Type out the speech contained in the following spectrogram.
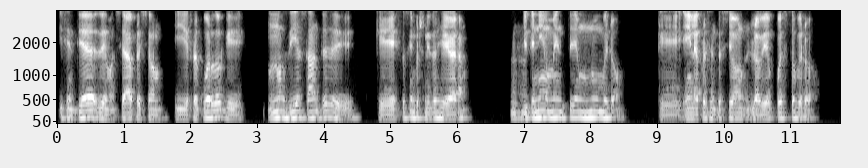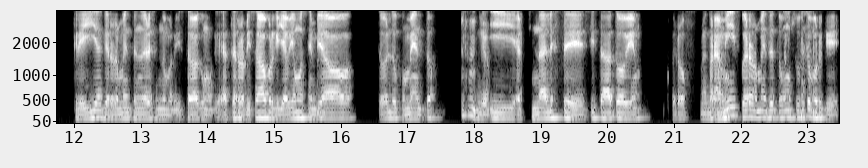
y sentía demasiada presión. Y recuerdo que unos días antes de que estos inversionistas llegaran, yo tenía en mente un número que en la presentación lo había puesto, pero creía que realmente no era ese número y estaba como que aterrorizado porque ya habíamos enviado todo el documento Ya, y al final este sí estaba todo bien, pero menos para mal. mí fue realmente todo un susto porque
